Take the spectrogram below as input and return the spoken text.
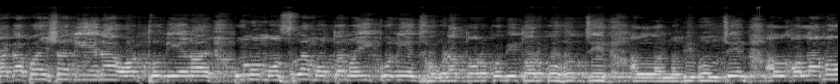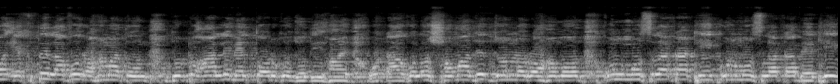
টাকা পয়সা নিয়ে না, অর্থ নিয়ে নয়, কোনো মশলা মতানৈক্য নিয়ে ঝগড়া, তর্ক বিতর্ক হচ্ছে। আল্লাহ নবী বলছেন, আল ওলামা এখতেলাফ রহমাতুন, দুটো আলেমের তর্ক যদি হয়, ওটা হলো সমাজের জন্য রহমত। কোন মশলাটা ঠিক, কোন মশলাটা বেঠিক,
